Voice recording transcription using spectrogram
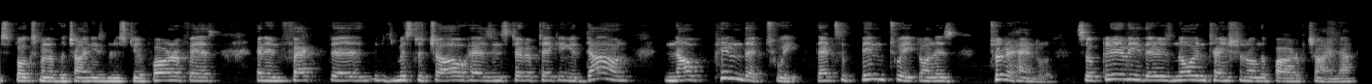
spokesman of the Chinese Ministry of Foreign Affairs. And in fact, uh, Mr. Zhao has, instead of taking it down, now pinned that tweet. That's a pinned tweet on his Twitter handle. So clearly, there is no intention on the part of China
